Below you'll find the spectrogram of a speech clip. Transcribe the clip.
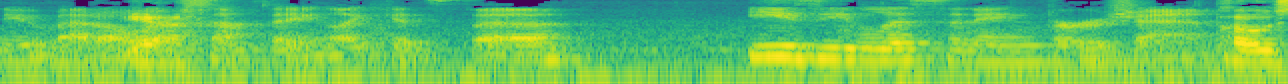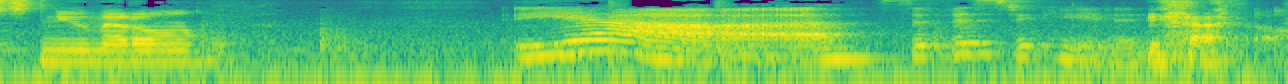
nu metal Yeah. or something. Like it's the easy listening version. Post nu metal. Yeah, sophisticated Yeah. metal.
